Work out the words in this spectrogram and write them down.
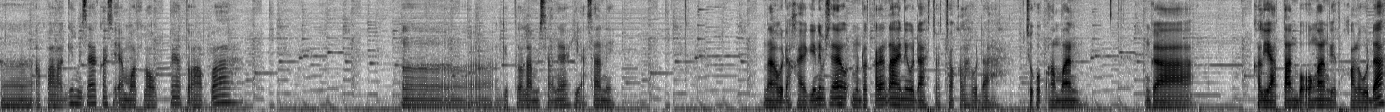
uh, apalagi misalnya kasih emot lope atau apa uh, gitulah misalnya hiasan nih. Nah udah kayak gini misalnya menurut kalian ah ini udah cocok lah udah cukup aman. Nggak kelihatan bohongan gitu. Kalau udah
